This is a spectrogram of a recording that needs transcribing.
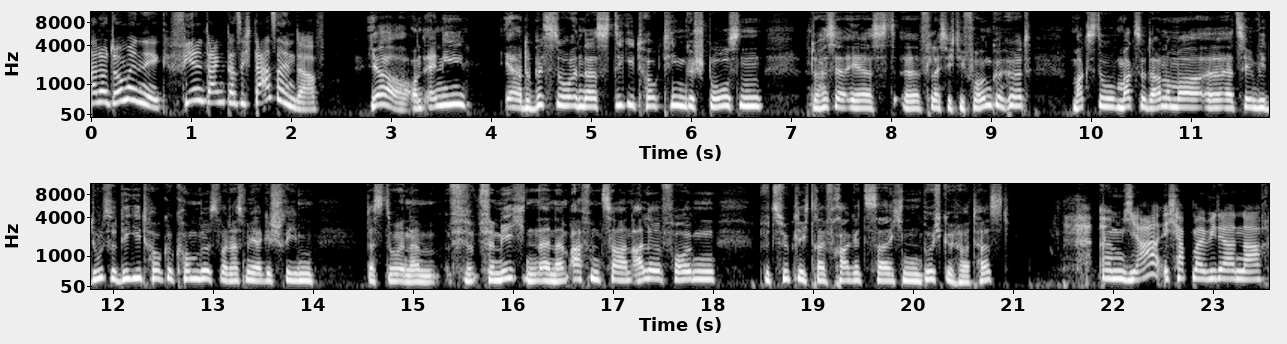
hallo Dominik, vielen Dank, dass ich da sein darf. Ja, und Annie, ja, du bist so in das Digitalk-Team gestoßen. Du hast ja erst äh, fleißig die Folgen gehört. Magst du, magst du da nochmal äh, erzählen, wie du zu Digitalk gekommen bist? Weil du hast mir ja geschrieben, dass du in einem, für, mich, in einem Affenzahn alle Folgen bezüglich drei Fragezeichen durchgehört hast. Ähm, ja, ich habe mal wieder nach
